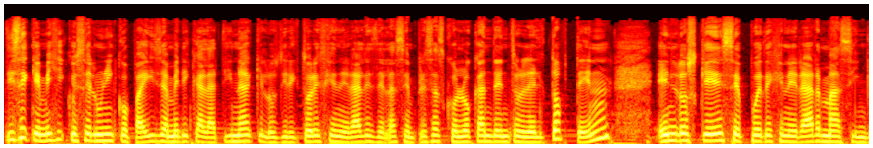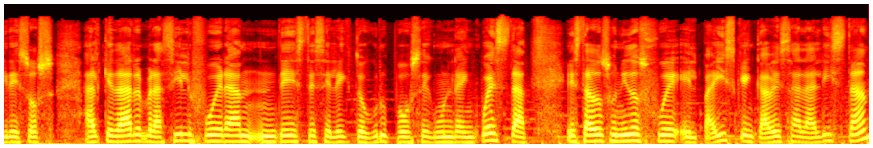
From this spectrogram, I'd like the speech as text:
dice que México es el único país de América Latina que los directores generales de las empresas colocan dentro del top 10 en los que se puede generar más ingresos. Al quedar Brasil fuera de este selecto grupo según la encuesta. Estados Unidos fue el país que encabeza la lista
